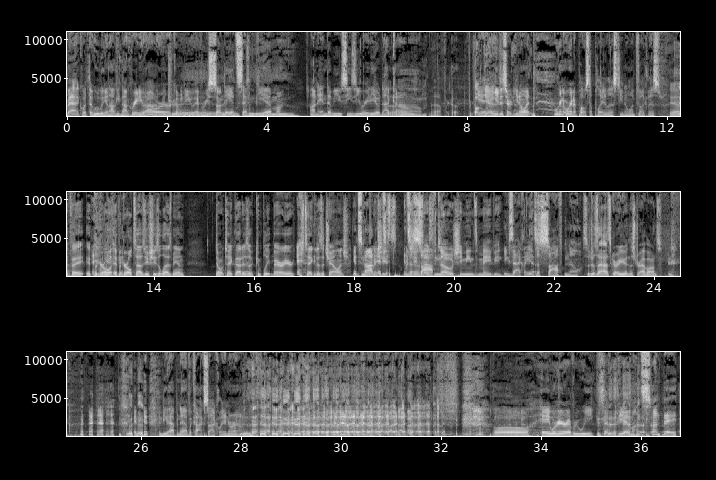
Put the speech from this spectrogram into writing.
Back with the Hooligan Honky Tonk Radio Happy Hour coming to you every Sunday at 7 p.m. on nwczradio.com. Ah, forgot, forgot. yeah, you just heard. You know what? We're gonna we're gonna post a playlist. You know what? Fuck this. Yeah. If a if a girl if a girl tells you she's a lesbian, don't take that as a complete barrier. Just take it as a challenge. It's not. When it's she's- when it's a she soft. says no, she means maybe. Exactly. It's a Yes. soft no. So just ask her, are you in the strap-ons? and, and do you happen to have a cock sock laying around? oh, hey, we're here every week, 7 p.m. on Sunday,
